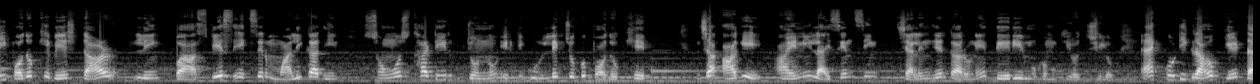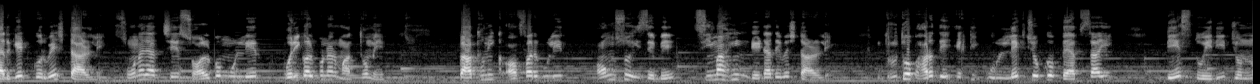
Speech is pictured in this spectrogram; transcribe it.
এই পদক্ষেপে স্টার লিঙ্ক বা স্পেস এক্সের মালিকাধীন সংস্থাটির জন্য একটি উল্লেখযোগ্য পদক্ষেপ, যা আগে আইনি লাইসেন্সিং চ্যালেঞ্জের কারণে দেরির মুখোমুখি হচ্ছিল। এক কোটি গ্রাহককে টার্গেট করবে স্টারলিংক শোনা যাচ্ছে, স্বল্প মূল্যের পরিকল্পনার মাধ্যমে প্রাথমিক অফারগুলির অংশ হিসেবে সীমাহীন ডেটা দেবে স্টারলিংক দ্রুত ভারতে একটি উল্লেখযোগ্য ব্যবসায়ী বেস তৈরির জন্য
